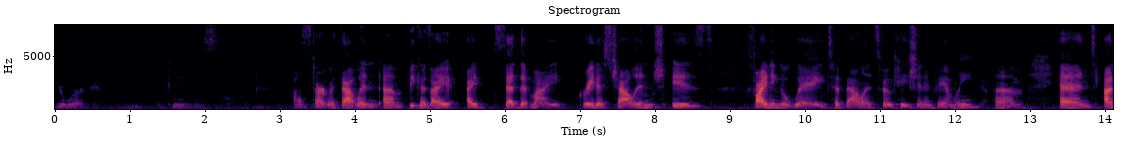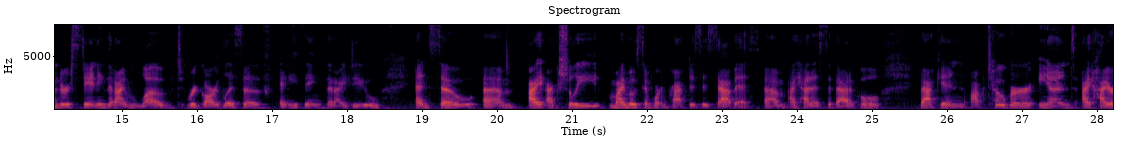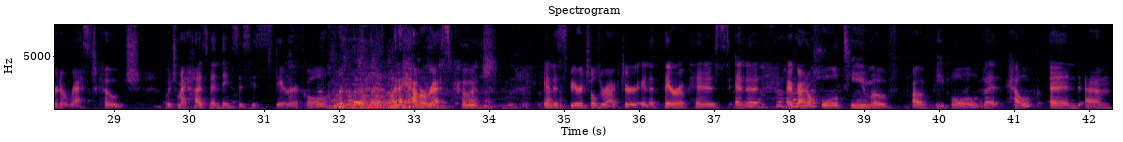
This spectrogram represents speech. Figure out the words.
your work, your communities? I'll start with that one um, because I I said that my greatest challenge is finding a way to balance vocation and family, um, and understanding that I'm loved regardless of anything that I do. And so um, I actually my most important practice is Sabbath. Um, I had a sabbatical back in October, and I hired a rest coach which my husband thinks is hysterical that I have a rest coach and a spiritual director and a therapist and a I've got a whole team of of people that help and um,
